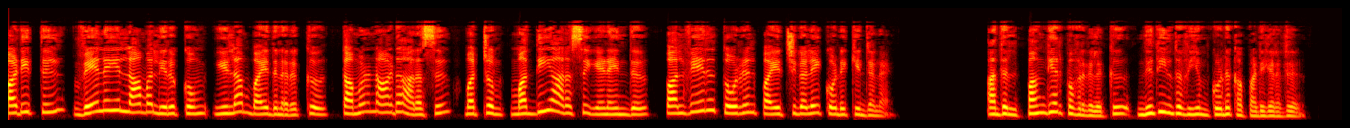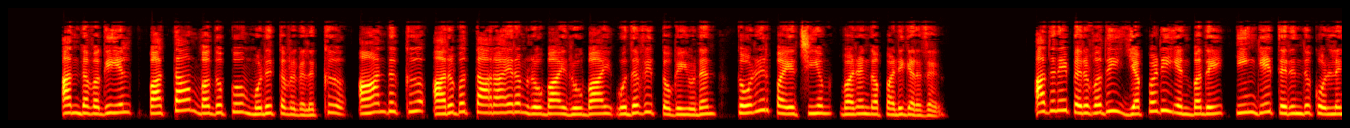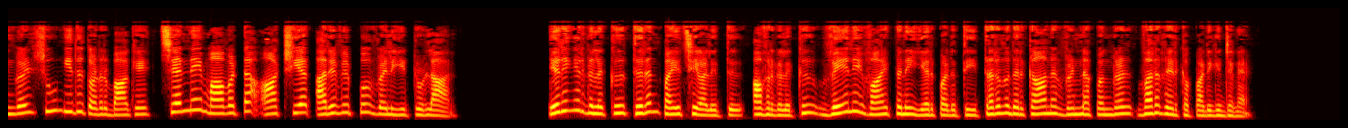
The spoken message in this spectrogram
படித்து வேலையில்லாமல் இருக்கும் இளம் வயதினருக்கு தமிழ்நாடு அரசு மற்றும் மத்திய அரசு இணைந்து பல்வேறு தொழில் பயிற்சிகளை கொடுக்கின்றன. அதில் பங்கேற்பவர்களுக்கு நிதியுதவியும் கொடுக்கப்படுகிறது. அந்த வகையில் பத்தாம் வகுப்பு முடித்தவர்களுக்கு ஆண்டுக்கு அறுபத்தாறாயிரம் ரூபாய் ரூபாய் உதவித் தொகையுடன் தொழிற்பயிற்சியும் வழங்கப்படுகிறது. அதனை பெறுவது எப்படி என்பதை இங்கே தெரிந்து கொள்ளுங்கள். ஷூ இது தொடர்பாக சென்னை மாவட்ட ஆட்சியர் அறிவிப்பு வெளியிட்டுள்ளார். இளைஞர்களுக்கு திறன் பயிற்சி அளித்து அவர்களுக்கு வேலை வாய்ப்பினை ஏற்படுத்தி தருவதற்கான விண்ணப்பங்கள் வரவேற்கப்படுகின்றன.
